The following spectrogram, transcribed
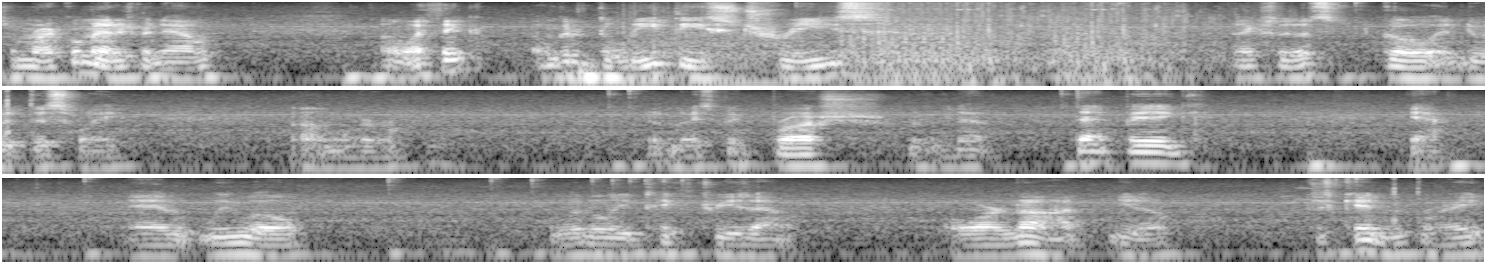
some micromanagement now. Oh, I think I'm to delete these trees. Actually, let's go and do it this way. Um, get a nice big brush, maybe not that big. Yeah, and we will literally take the trees out, or not. You know, just kidding, right?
